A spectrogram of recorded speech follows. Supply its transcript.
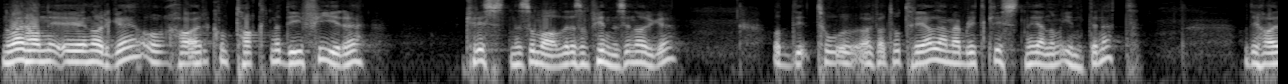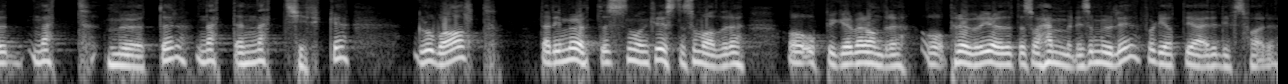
Nå er han i Norge og har kontakt med de fire kristne somaliere som finnes i Norge. Og de to, fall to-tre av dem er blitt kristne gjennom Internett. Og de har nettmøter, nett, en nettkirke globalt, der de møtes, noen kristne somaliere, og oppbygger hverandre. Og prøver å gjøre dette så hemmelig som mulig, fordi at de er i livsfare.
